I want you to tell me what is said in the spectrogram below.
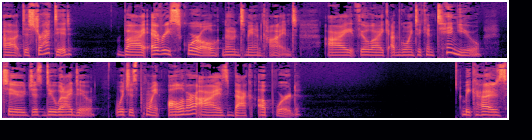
uh, distracted by every squirrel known to mankind, I feel like I'm going to continue to just do what I do, which is point all of our eyes back upward. Because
